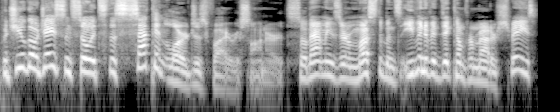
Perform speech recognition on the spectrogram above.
But you go, Jason, so it's the second largest virus on Earth. So that means there must have been, even if it did come from outer space,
